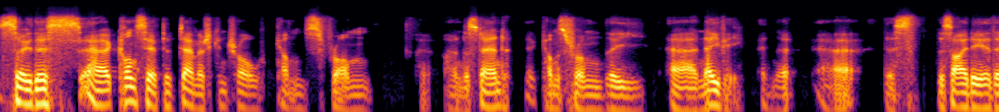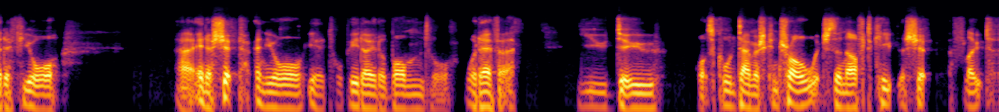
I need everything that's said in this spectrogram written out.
So this uh, concept of damage control comes from, uh, I understand, it comes from the uh, Navy, and that uh, this this idea that if you're uh, in a ship and you're you know, torpedoed or bombed or whatever, you do what's called damage control, which is enough to keep the ship afloat.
